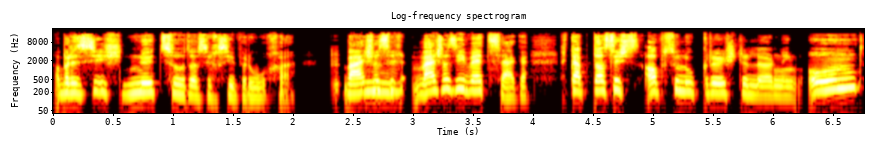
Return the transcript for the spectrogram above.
aber es ist nicht so, dass ich sie brauche. Weißt du, mhm. was ich, weißt, was ich will sagen? Ich glaube, das ist das absolut größte Learning. Und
